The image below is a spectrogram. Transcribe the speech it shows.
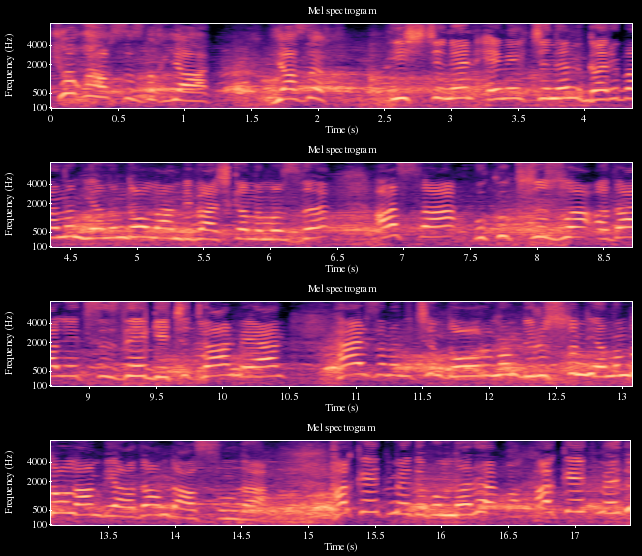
Çok haksızlık ya. Yazık. işçinin, emekçinin, garibanın yanında olan bir başkanımızdı. Asla hukuksuzluğa, adaletsizliğe geçit vermeyen, her zaman için doğrunun, dürüstün yanında olan bir adamdı aslında. Hak etmedi bunları, hak etmedi,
